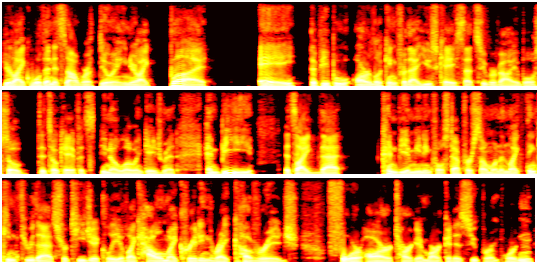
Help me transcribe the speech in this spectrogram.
you're like well then it's not worth doing and you're like but a the people are looking for that use case that's super valuable so it's okay if it's you know low engagement and b it's like that can be a meaningful step for someone and like thinking through that strategically of like how am i creating the right coverage for our target market is super important.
